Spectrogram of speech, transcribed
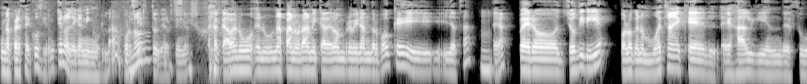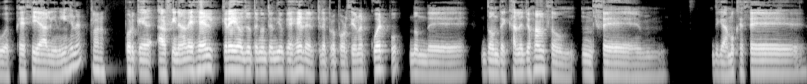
Una persecución que no llega a ningún lado, por No. cierto, que al final acaba en, un- en una panorámica del hombre mirando el bosque y, y ya está. Mm. ¿ya? Pero yo diría, por lo que nos muestran es que él es alguien de su especie alienígena, Claro, porque al final es él, creo, yo tengo entendido que es él el que le proporciona el cuerpo, donde, donde Scarlett Johansson mm, se, mm, digamos que se,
